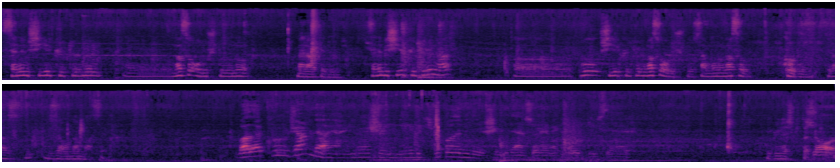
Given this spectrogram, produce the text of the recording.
senin şiir kültürünün nasıl oluştuğunu merak ediyorum. Senin bir şiir kültürün var. E, bu şiir kültürü nasıl oluştu? Sen bunu nasıl kurdun? Biraz bize ondan bahset. Valla kuracağım da yani güneşle ilgili bir kitap olabilir şimdiden söylemek gerekirse. Bir güneş kitabı. Zor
